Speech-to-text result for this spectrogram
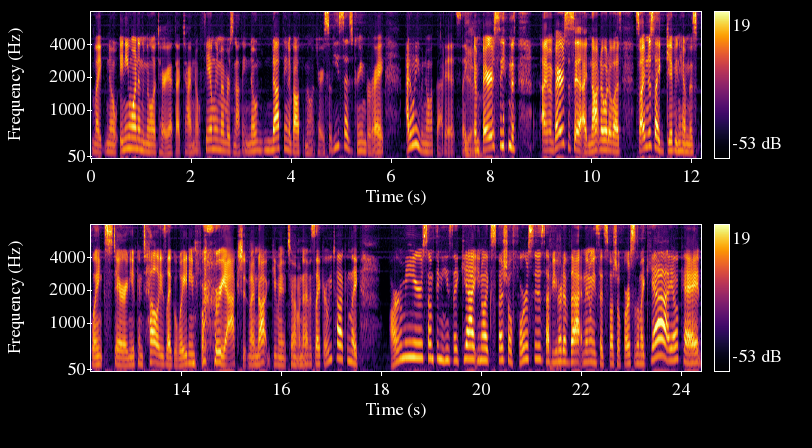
like know anyone in the military at that time. No family members, nothing. Know nothing about the military. So he says Green Beret. I don't even know what that is. Like Yeah. embarrassing. I'm embarrassed to say that I not know what it was. So I'm just like giving him this blank stare, and you can tell he's like waiting for a reaction. I'm not giving it to him, and I was like, "Are we talking like army or something?" He's like, "Yeah, you know, like special forces. Have you heard of that?" And then when he said special forces, I'm like, "Yeah, okay." And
